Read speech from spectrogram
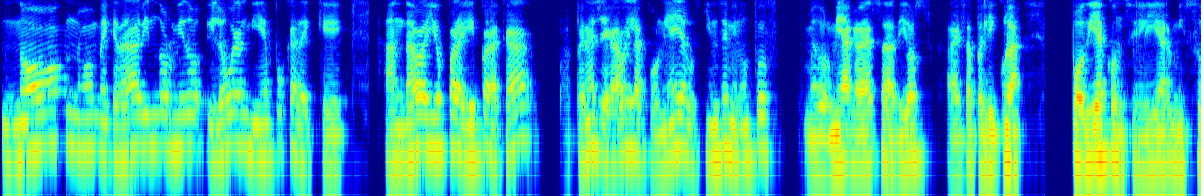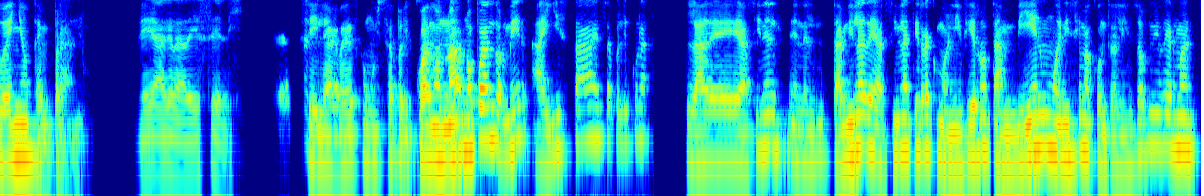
No, no, me quedaba bien dormido. Y luego era en mi época de que andaba yo para ir para acá, apenas llegaba y la ponía y a los 15 minutos me dormía, gracias a Dios, a esa película. Podía conciliar mi sueño temprano. Me agradecele. Sí, le agradezco mucho esa película. Cuando no, no puedan dormir, ahí está esa película. La de Así en el, en el, también la de Así en la Tierra como en el Infierno, también buenísima contra el insomnio, Germán.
